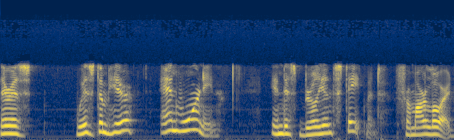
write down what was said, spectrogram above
There is wisdom here and warning in this brilliant statement from our Lord.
